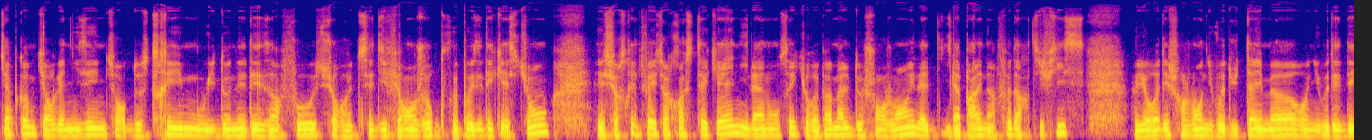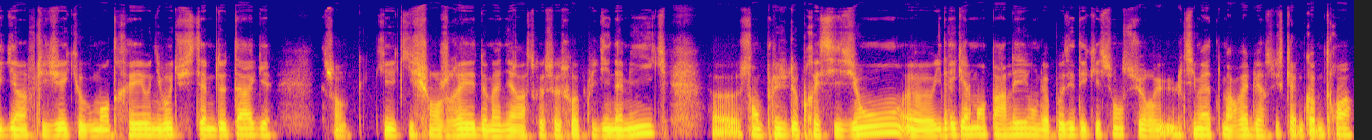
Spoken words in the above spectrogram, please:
Capcom qui a organisé une sorte de stream où il donnait des infos sur euh, ces différents jeux. On pouvait poser des questions. Et sur Street Fighter Cross Tekken, il a annoncé qu'il y aurait pas mal de changements. Il a, il a parlé d'un feu d'artifice. Il y aurait des changements au niveau du timer, au niveau des dégâts infligés qui augmenteraient, au niveau du système de tag qui, qui changerait de manière à ce que ce soit plus dynamique euh, sans plus de précision. Euh, il a également parlé, on lui a posé des questions sur Ultimate Marvel vs Capcom 3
